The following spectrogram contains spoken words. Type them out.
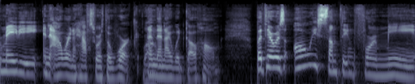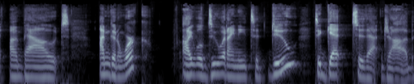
maybe an hour and a half's worth of work. Wow. And then I would go home. But there was always something for me about I'm going to work. I will do what I need to do to get to that job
